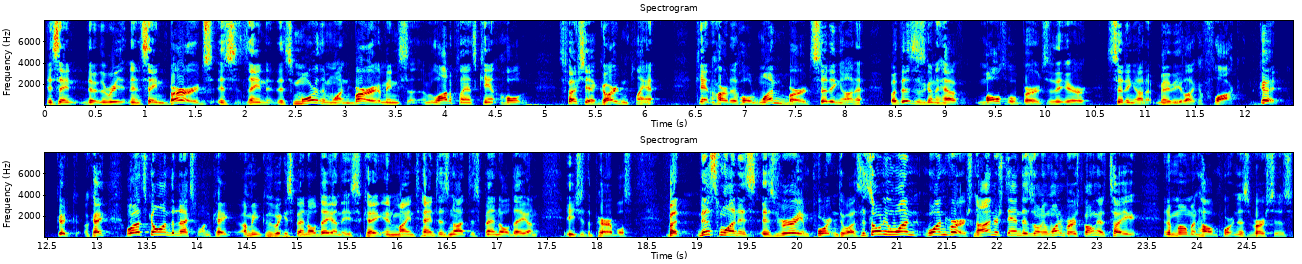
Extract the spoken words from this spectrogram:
it's saying the, the reason it's saying birds is saying that it's more than one bird. I mean, a lot of plants can't hold, especially a garden plant, can't hardly hold one bird sitting on it. But this is going to have multiple birds of the air sitting on it, maybe like a flock. Good, good. Okay. Well, let's go on to the next one. Okay. I mean, because we could spend all day on these. Okay, and my intent is not to spend all day on each of the parables. But this one is, is very important to us. It's only one one verse. Now I understand there's only one verse, but I'm going to tell you in a moment how important this verse is.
